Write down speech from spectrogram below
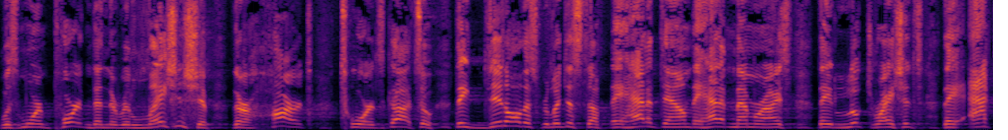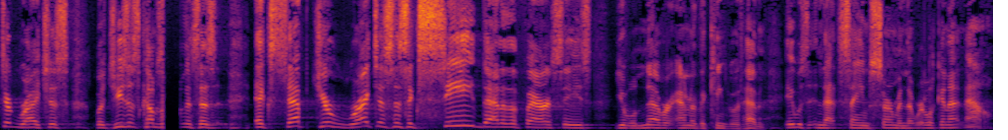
was more important than the relationship, their heart towards God. So they did all this religious stuff. They had it down. They had it memorized. They looked righteous. They acted righteous. But Jesus comes along and says, except your righteousness exceed that of the Pharisees, you will never enter the kingdom of heaven. It was in that same sermon that we're looking at now.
